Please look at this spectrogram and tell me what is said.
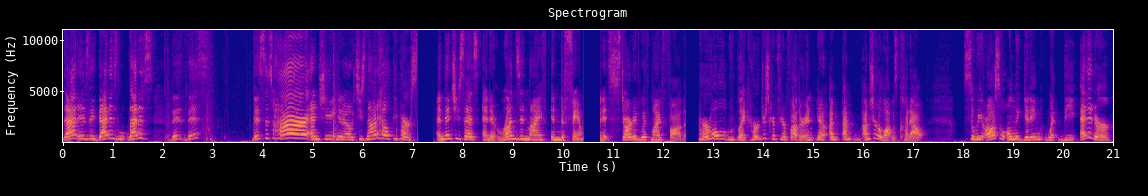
that is a that is that is this this is her and she, you know, she's not a healthy person. And then she says, and it runs in my in the family. And it started with my father. Her whole like her description of father, and you know, I'm I'm I'm sure a lot was cut out. So we're also only getting what the editor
